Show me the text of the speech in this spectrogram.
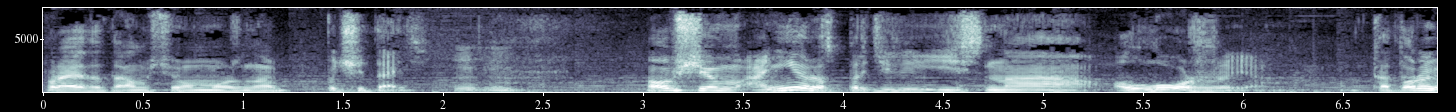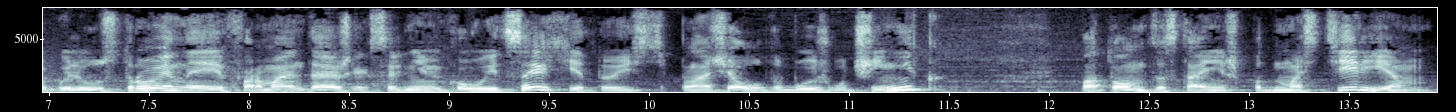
про это там все можно почитать. Угу. В общем, они распределились на ложи, которые были устроены формально так же, как средневековые цехи. То есть поначалу ты будешь ученик, потом ты станешь подмастерьем,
